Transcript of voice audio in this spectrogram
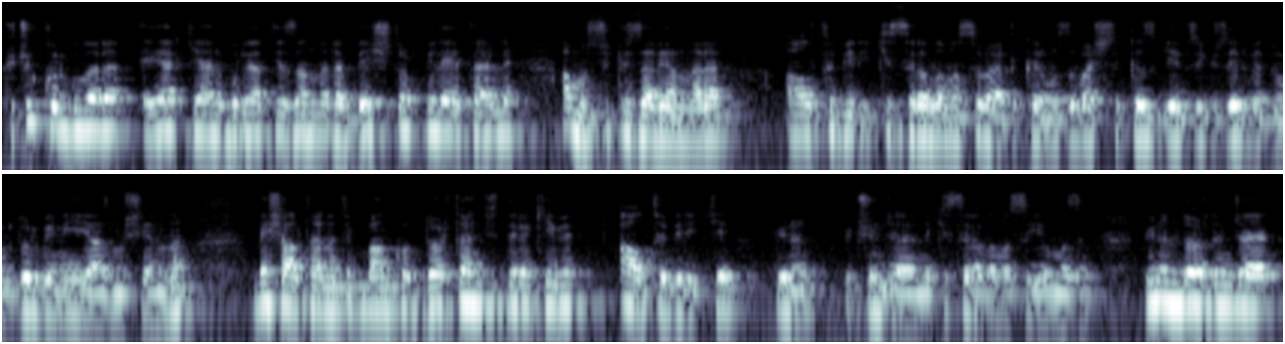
Küçük kurgulara eğer ki yani buraya yazanlara 5-4 bile yeterli ama sürpriz arayanlara 6-1-2 sıralaması verdi. Kırmızı başlı kız Gebze Güzel ve Durdur Beni yazmış yanına. 5 alternatif banko 4 en ciddi rakibi 6-1-2 günün 3. ayındaki sıralaması Yılmaz'ın. Günün 4. ayak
